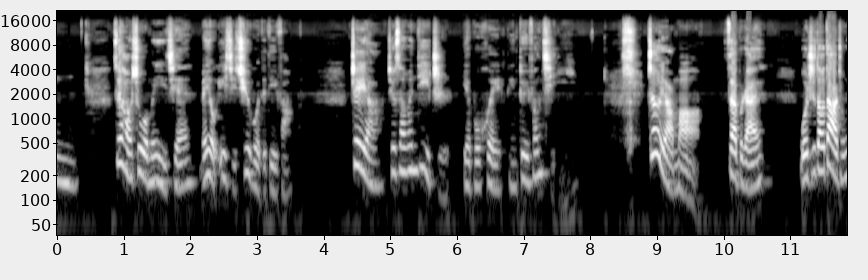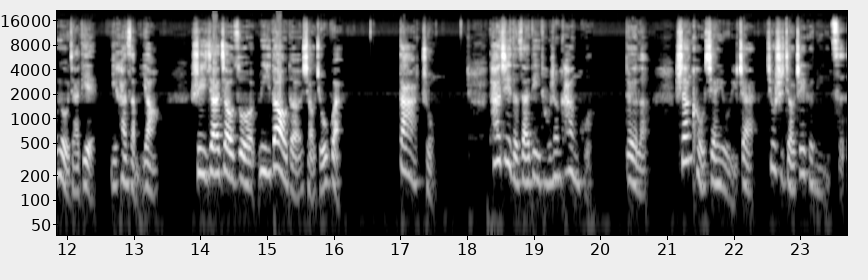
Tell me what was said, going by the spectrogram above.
嗯，最好是我们以前没有一起去过的地方，这样就算问地址也不会令对方起疑。这样嘛，再不然，我知道大冢有家店，你看怎么样？是一家叫做密道的小酒馆。大冢，他记得在地图上看过。对了，山口县有一站就是叫这个名字。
